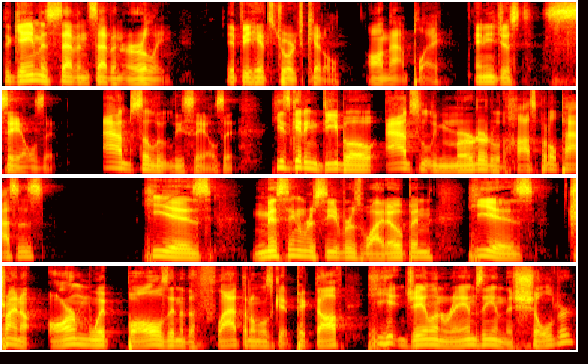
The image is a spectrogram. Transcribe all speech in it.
The game is 7 7 early if he hits George Kittle on that play, and he just sails it. Absolutely sails it. He's getting Deebo absolutely murdered with hospital passes he is missing receivers wide open. He is trying to arm whip balls into the flat that almost get picked off. He hit Jalen Ramsey in the shoulder.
